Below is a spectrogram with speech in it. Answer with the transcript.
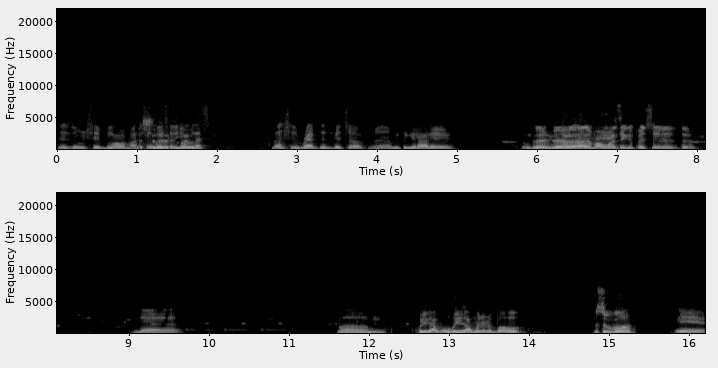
This Zoom shit blowing my That shit. shit Listen, yo, funny. let's let's just wrap this bitch up, man. We can get out of here. Good, good. I, I want to take a picture of this though. The um, who you got? Who you got winning the bowl? The Super Bowl. Yeah,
